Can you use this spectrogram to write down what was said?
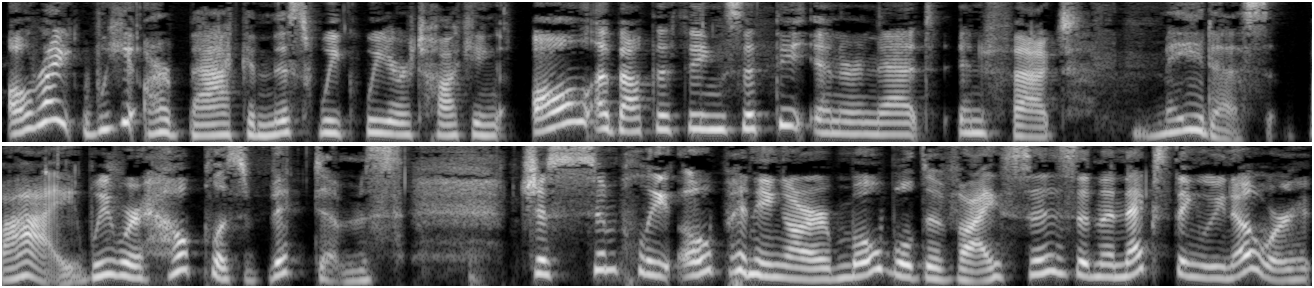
All right, we are back, and this week we are talking all about the things that the internet, in fact, made us buy. We were helpless victims, just simply opening our mobile devices, and the next thing we know, we're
